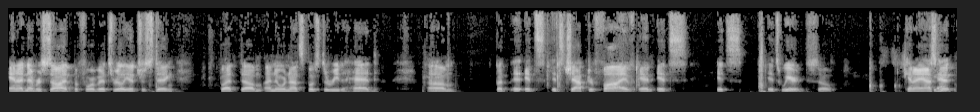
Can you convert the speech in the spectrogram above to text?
and I never saw it before, but it's really interesting. But um, I know we're not supposed to read ahead. Um, but it, it's it's chapter five, and it's it's it's weird. So, can I ask Yeah. it?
